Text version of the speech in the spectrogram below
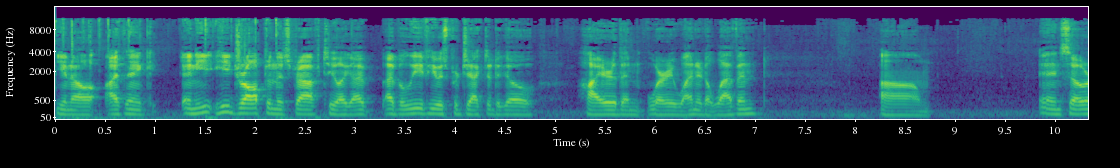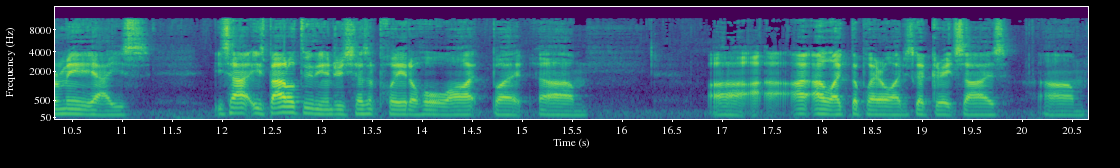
you know, I think, and he, he dropped in this draft too. Like I, I believe he was projected to go higher than where he went at eleven. Um, and so for me, yeah, he's he's ha- he's battled through the injuries. He hasn't played a whole lot, but um, uh, I, I, I like the player a lot. He's got great size. Um,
